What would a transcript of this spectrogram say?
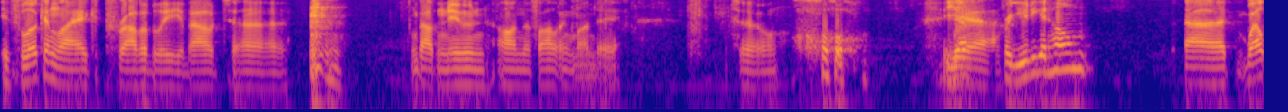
it's looking like probably about uh, about noon on the following Monday. So Oh. Is yeah, for you to get home? Uh, well,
